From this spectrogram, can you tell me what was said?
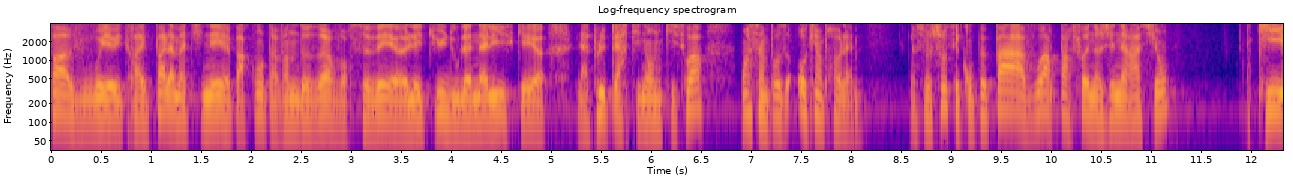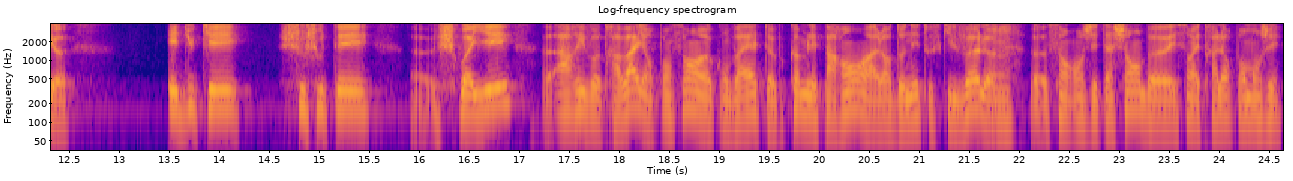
pas, vous voyez, ils ne travaillent pas la matinée, mais par contre, à 22 heures, vous recevez l'étude ou l'analyse qui est la plus pertinente qui soit. Moi, ça me pose aucun problème. La seule chose, c'est qu'on ne peut pas avoir parfois une génération qui, euh, éduquée, chouchoutée, euh, choyée, euh, arrive au travail en pensant qu'on va être comme les parents à leur donner tout ce qu'ils veulent, mmh. sans ranger ta chambre et sans être à l'heure pour manger.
